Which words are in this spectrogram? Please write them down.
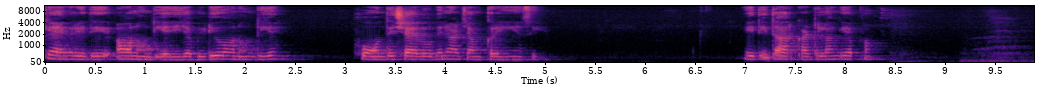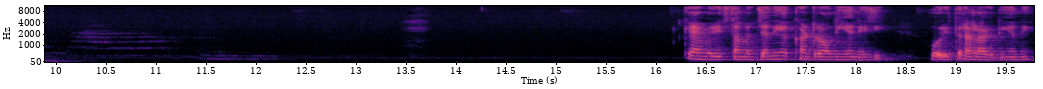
ਕੈਮਰੇ ਦੇ ਆਨ ਹੁੰਦੀ ਹੈ ਜੀ, ਜਾਂ ਵੀਡੀਓ ਆਨ ਹੁੰਦੀ ਹੈ। ਫੋਨ ਦੇ ਸ਼ਾਇਦ ਉਹਦੇ ਨਾਲ ਚਮਕ ਰਹੀਆਂ ਸੀ। ਇਹਦੀ ਧਾਰ ਕੱਢ ਲਾਂਗੇ ਆਪਾਂ। ਕੈਮਰੇ 'ਚ ਤਾਂ ਮੱਝਾਂ ਦੀਆਂ ਅੱਖਾਂ ਡਰਾਉਂਦੀਆਂ ਨੇ ਜੀ, ਹੋਰ ਹੀ ਤਰ੍ਹਾਂ ਲੱਗਦੀਆਂ ਨੇ।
